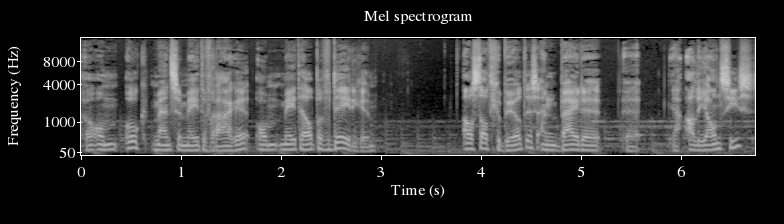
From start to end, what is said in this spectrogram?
eh, om ook mensen mee te vragen om mee te helpen verdedigen. Als dat gebeurd is en beide eh, ja, allianties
